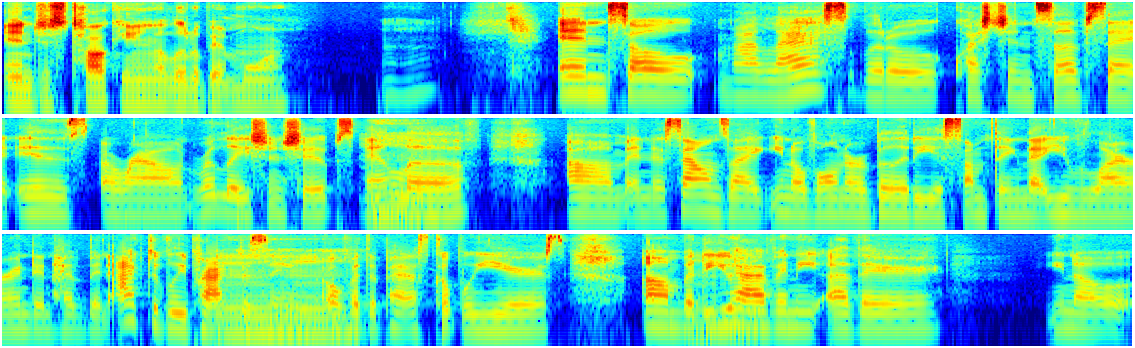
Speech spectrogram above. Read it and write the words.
and just talking a little bit more mm-hmm. and so my last little question subset is around relationships and mm-hmm. love um, and it sounds like you know vulnerability is something that you've learned and have been actively practicing mm-hmm. over the past couple years um, but do you mm-hmm. have any other you know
